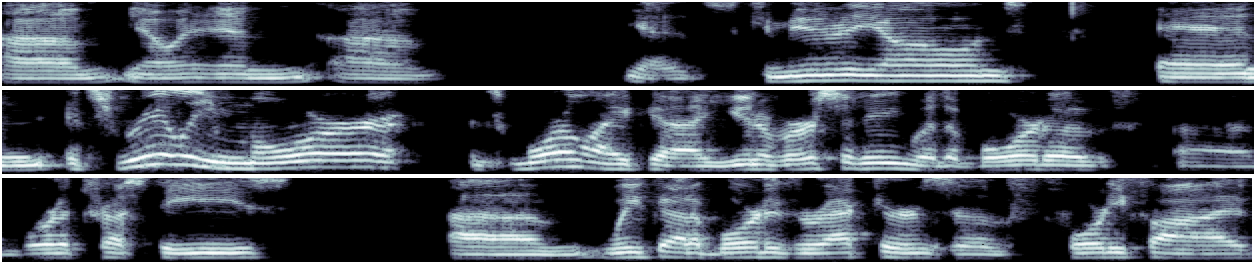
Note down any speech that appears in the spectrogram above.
um, you know, and uh, yeah, it's community owned, and it's really more. It's more like a university with a board of uh, board of trustees. Um, we've got a board of directors of 45,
